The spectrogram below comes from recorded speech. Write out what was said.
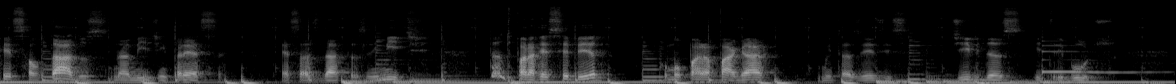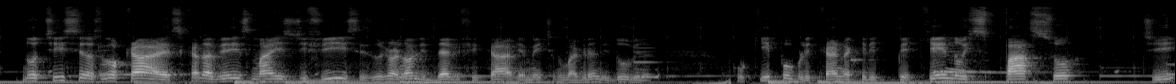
ressaltados na mídia impressa, essas datas limite, tanto para receber como para pagar, muitas vezes dívidas e tributos. Notícias locais cada vez mais difíceis. O jornal lhe deve ficar realmente numa grande dúvida. O que publicar naquele pequeno espaço de,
